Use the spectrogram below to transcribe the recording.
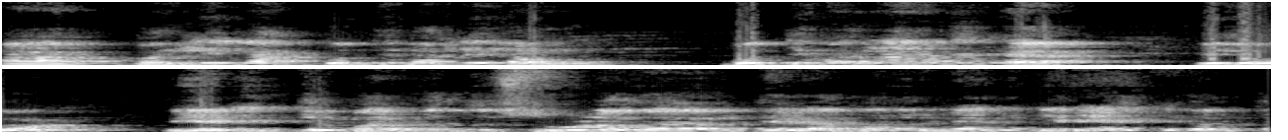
ಆ, ಬರ್ಲಿಲ್ಲ, ಬುದ್ಧಿ ಬರ್ಲಿಲ್ಲ ಅವನು ಬುದ್ಧಿ ಬರ್ಲಾರ್ದಕ್ಕ ಇದು ಹೇಳಿದ್ದು ಬರ್ದದ್ದು ಸೂಳದ ಅಂತ ಹೇಳಿ ಅದ್ರ ಮೇಲೆ ಗೆರೆ ಹಾಕಿದಂತ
